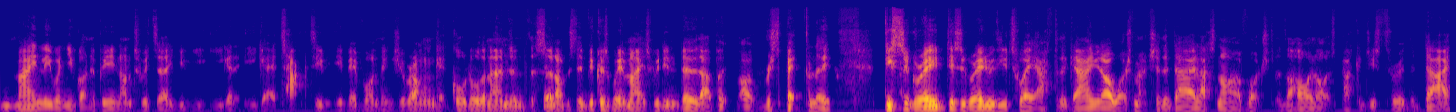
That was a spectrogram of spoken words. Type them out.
mainly when you've got an opinion on Twitter, you, you, you get you get attacked if, if, everyone thinks you're wrong and get called all the names under the sun. Obviously, because we're mates, we didn't do that. But I respectfully disagreed disagreed with your tweet after the game. You know, I watched match of the day last night. I've watched the highlights packages through the day.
